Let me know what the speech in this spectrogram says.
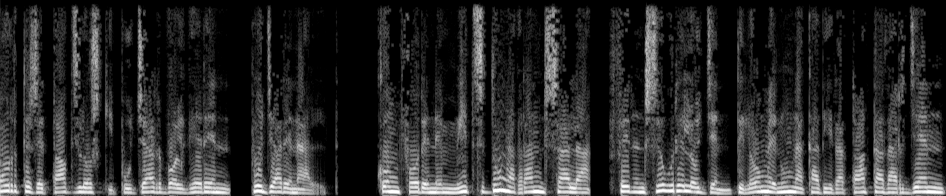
portes e tots los qui pujar volgueren, pujaren alt. Com foren enmig d'una gran sala, feren seure lo gentilom en una cadira tota d'argent,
